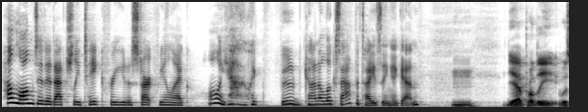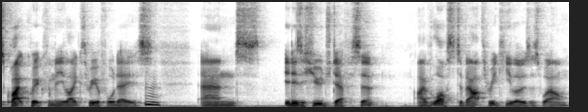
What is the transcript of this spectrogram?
How long did it actually take for you to start feeling like, oh, yeah, like food kind of looks appetizing again. Mm. Yeah, probably it was quite quick for me, like three or four days. Mm. And it is a huge deficit. I've lost about three kilos as well.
